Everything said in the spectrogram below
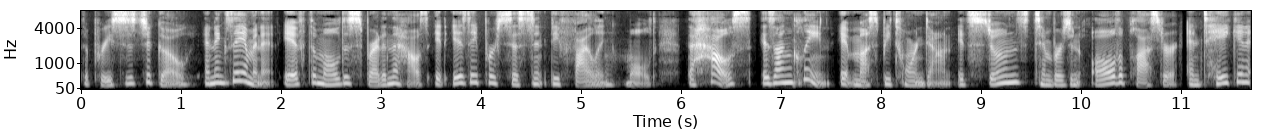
the priest is to go and examine it. If the mold is spread in the house, it is a persistent defiling mold. The house is unclean. It must be torn down, its stones, timbers, and all the plaster, and taken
